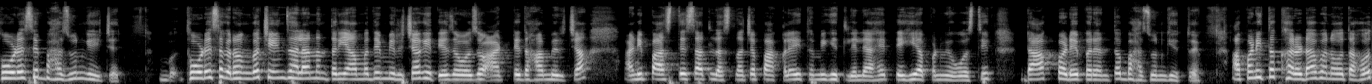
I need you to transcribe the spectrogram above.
थोडेसे भाजून घ्यायचे आहेत थोडेसे रंग चेंज झाल्यानंतर यामध्ये मिरच्या घेते. जवळजवळ आठ ते दहा मिरच्या आणि पाच ते सात लसणाच्या पाकळ्या इथं मी घेतलेल्या आहेत. तेही आपण व्यवस्थित डाग पडेपर्यंत भाजून घेतोय. आपण इथं खरडा बनवत आहोत.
